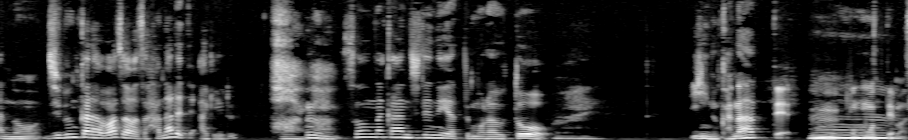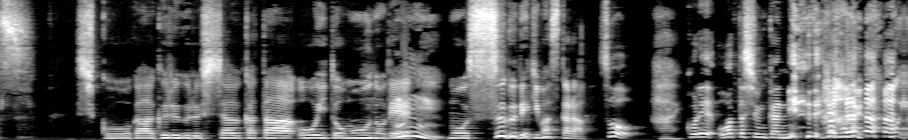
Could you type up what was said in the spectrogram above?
あの、自分からわざわざ離れてあげる。はい、はいうん。そんな感じでね、やってもらうと、いいのかなって、ううんん、思ってます。思考がぐるぐるしちゃう方多いと思うので、うん。もうすぐできますから。そう。はい。これ終わった瞬間に。はい。もうい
